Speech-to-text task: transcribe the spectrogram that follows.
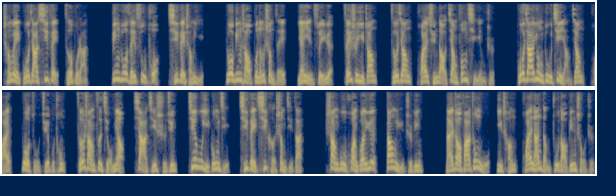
臣为国家息费，则不然。兵多贼速破，其费省矣。若兵少不能胜贼，延引岁月，贼势一张，则将淮群盗将风起应之。国家用度尽养江淮，若阻绝不通，则上自九庙，下及十军，皆无以供给，其费岂可胜计哉？上故宦官曰：当与之兵。乃诏发中武、义城、淮南等诸道兵受之。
